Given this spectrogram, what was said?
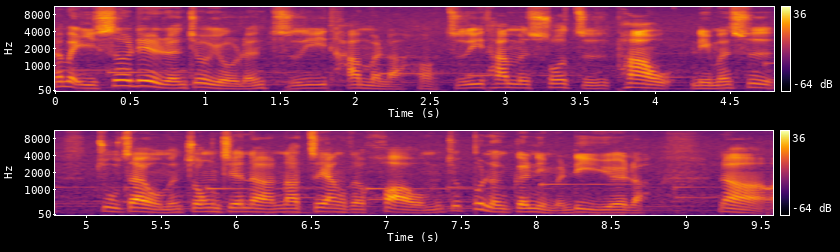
那么以色列人就有人质疑他们了，哈，质疑他们说，只怕你们是住在我们中间的，那这样的话，我们就不能跟你们立约了。那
